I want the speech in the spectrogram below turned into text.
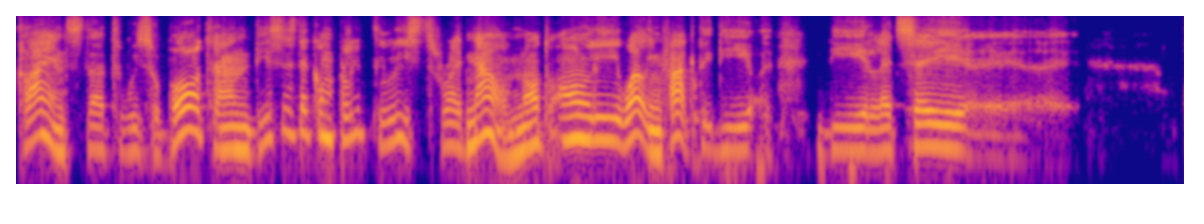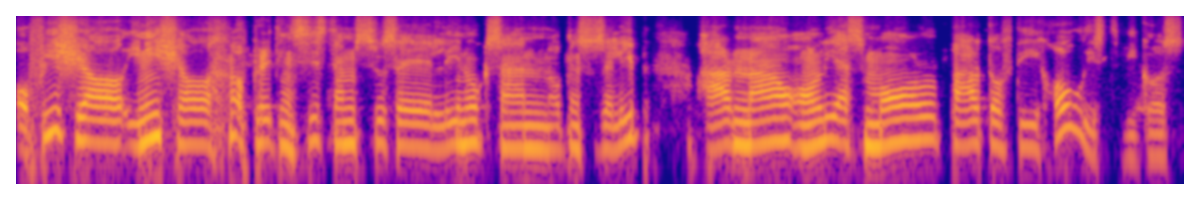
clients that we support, and this is the complete list right now. Not only, well, in fact, the the let's say uh, official initial operating systems, SUSE Linux and OpenSUSE Leap, are now only a small part of the whole list because,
